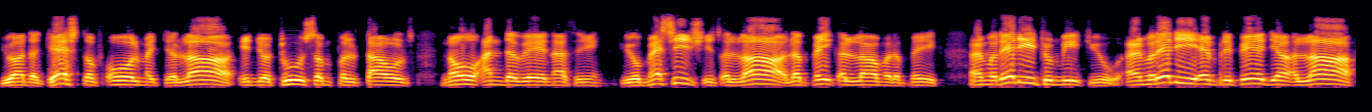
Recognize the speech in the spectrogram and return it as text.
You are the guest of Almighty Allah in your two simple towels, no underwear, nothing. Your message is Allah, labbaik Allah, labbaik. I'm ready to meet you. I'm ready and prepared, Ya Allah.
